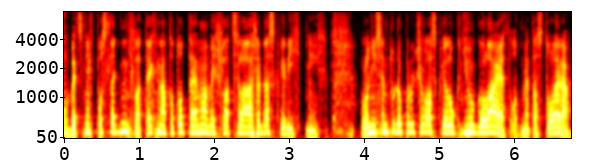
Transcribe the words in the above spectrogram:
Obecně v posledních letech na toto téma vyšla celá řada skvělých knih. Loni jsem tu doporučoval skvělou knihu Goliath od Meta Stolera.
